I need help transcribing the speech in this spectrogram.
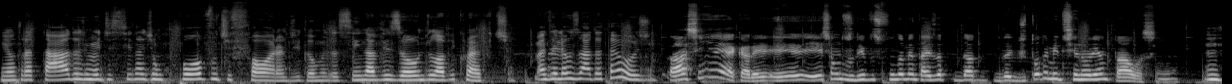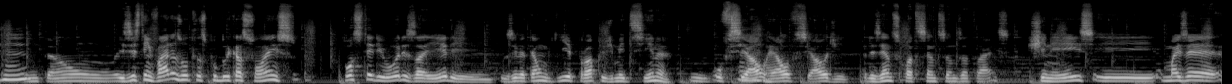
Ele é um tratado de medicina de um povo de fora, digamos assim, na visão de Lovecraft. Mas ele é usado até hoje. Ah, sim, é, cara. E- e- Esse é um dos livros fundamentais da, da- da- de toda a medicina oriental, assim, né? Uhum. Então, existem várias outras publicações posteriores a ele, inclusive até um guia próprio de medicina, oficial, real oficial, de 300, 400 anos atrás, chinês, e... mas é,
